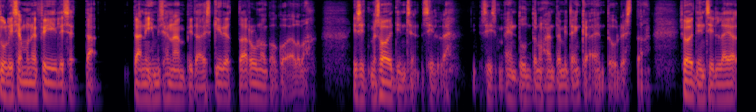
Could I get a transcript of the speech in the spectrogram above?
tuli semmoinen fiilis, että tämän ihmisen pitäisi kirjoittaa runokokoelma. Ja sitten mä soitin sen sille. Siis en tuntenut häntä mitenkään entuudestaan. Soitin sille ja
